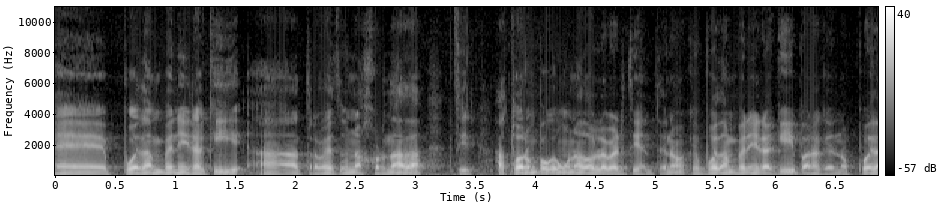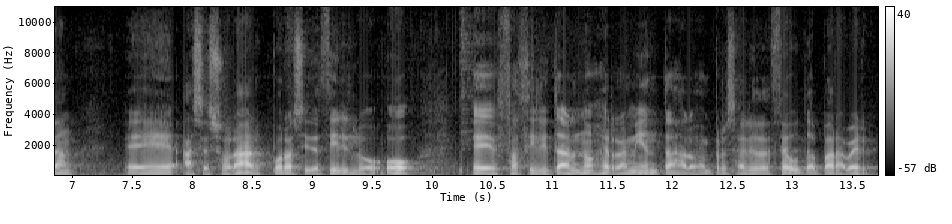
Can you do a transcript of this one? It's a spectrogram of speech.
eh, puedan venir aquí a, través de una jornada, es decir, actuar un poco en una doble vertiente, ¿no? que puedan venir aquí para que nos puedan eh, asesorar, por así decirlo, o eh, facilitarnos herramientas a los empresarios de Ceuta para ver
